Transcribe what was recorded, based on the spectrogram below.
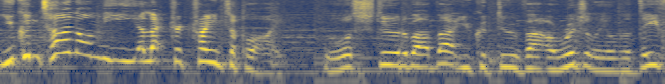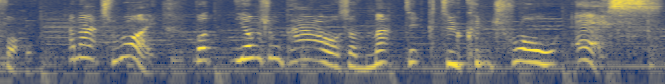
You can turn on the electric train supply. What's stupid about that? You could do that originally on the default. And that's right, but the Armstrong Powers have mapped it to Control S.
